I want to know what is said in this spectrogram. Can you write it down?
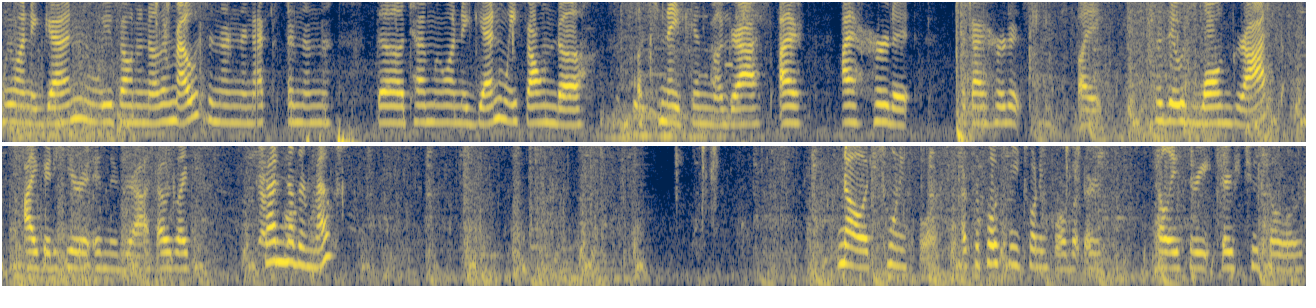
we went again. And we found another mouse, and then the next, and then the time we went again, we found a a snake in the grass. I I heard it, like I heard it, like because it was long grass. I could hear it in the grass. I was like, is that another mouse? No, it's 24. It's supposed to be 24, but there's only three. There's two solos.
